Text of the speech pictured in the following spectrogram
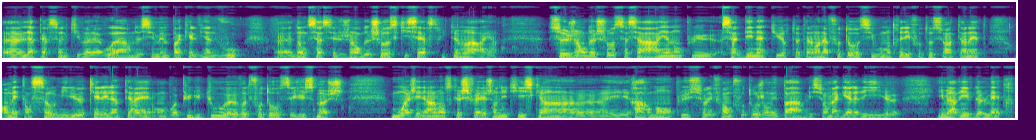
la personne qui va la voir ne sait même pas qu'elle vient de vous. donc ça, c'est le genre de choses qui sert strictement à rien. Ce genre de choses, ça sert à rien non plus. Ça dénature totalement la photo. Si vous montrez des photos sur Internet en mettant ça au milieu, quel est l'intérêt? On voit plus du tout euh, votre photo, c'est juste moche. Moi, généralement, ce que je fais, j'en utilise qu'un, hein, euh, et rarement en plus sur les formes photos, j'en ai pas, mais sur ma galerie, euh, il m'arrive de le mettre.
